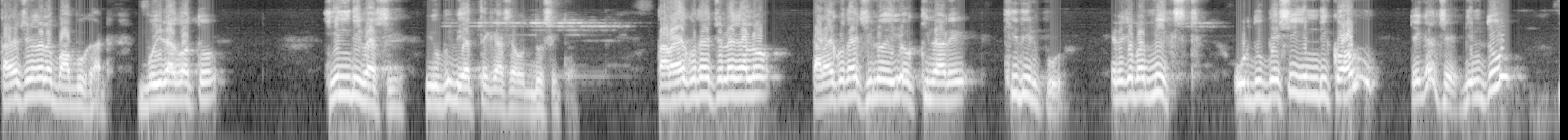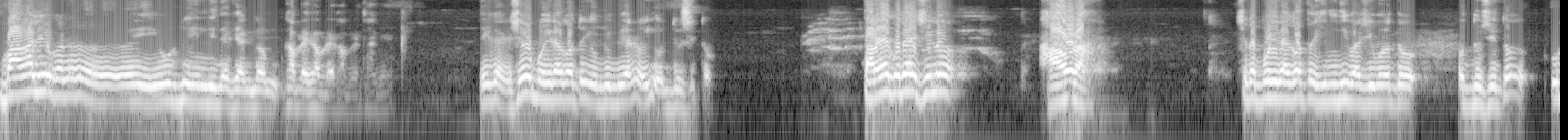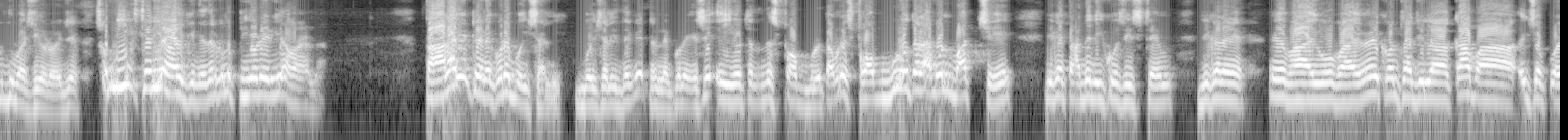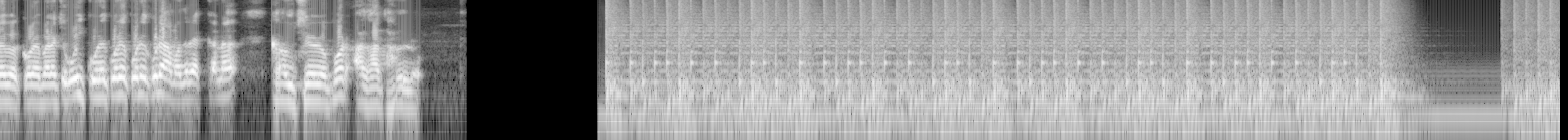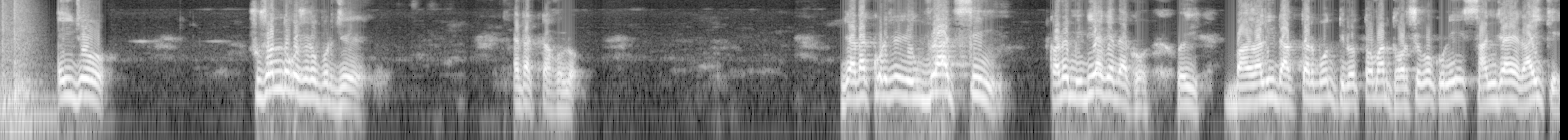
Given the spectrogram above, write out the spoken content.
তারা চলে গেল বাবুঘাট। বহিরাগত, হিন্দিভাষী ইউপি বিহার থেকে আসা অধ্যুষিত। তারাই কোথায় চলে গেল? তারাই কোথায় ছিল এই কিলারে খিদিরপুর। এটা হচ্ছে মিক্সড উর্দু বেশি, হিন্দি কম, ঠিক আছে? কিন্তু বাঙালি ওখানে ওই উর্দু, হিন্দি দেখে একদম ঘাবড়ে ঘাবড়ে ঘাবড়ে থাকে। ঠিক আছে? সেও বহিরাগত ইউপি বিহার ওই অধ্যুষিত। তারাই কোথায় ছিল? হাওড়া। সেটা বহিরাগত হিন্দিভাষী মূলত অধ্যুষিত উর্দু ভাষীও রয়েছে। সব মিক্সড এরিয়া হয় কিন্তু, এদের কোনো পিওর এরিয়া হয় না। তার আগে ট্রেনে করে বৈশালী বৈশালী থেকে ট্রেনে করে এসে এই হচ্ছে তাদের স্টপগুলো তার মানে স্টপগুলো তারা এমন বাড়ছে যেখানে তাদের ইকোসিস্টেম যেখানে এ ভাই, ও ভাই ওই কনসা জিলা, কাবা, এইসব করে করে বেড়াচ্ছে। ওই করে করে করে করে আমাদের একখানা কাউন্সিলের ওপর আঘাত হানলো। এই যে সুশান্ত ঘোষের উপর যে অ্যাটাকটা হলো, যে অ্যাটাক করেছিল যুবরাজ সিং। কারণ মিডিয়াকে দেখো, ওই বাঙালি ডাক্তার বোন তিলোত্তমার ধর্ষক উনি সঞ্জয় রায়কে,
